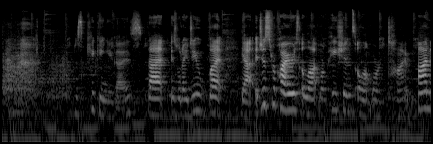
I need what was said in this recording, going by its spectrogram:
I'm just kicking you guys. That is what I do but yeah, it just requires a lot more patience, a lot more time. On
